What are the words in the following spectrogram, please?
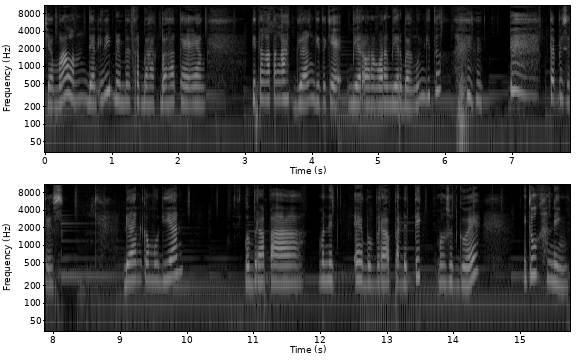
jam malam dan ini bener-bener terbahak-bahak kayak yang di tengah-tengah gang gitu kayak biar orang-orang biar bangun gitu. Tapi serius. Dan kemudian beberapa menit eh beberapa detik maksud gue itu hening.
